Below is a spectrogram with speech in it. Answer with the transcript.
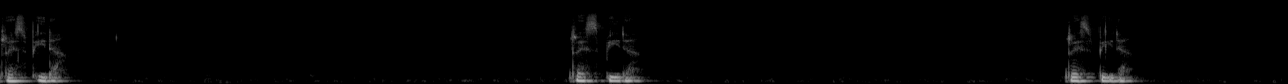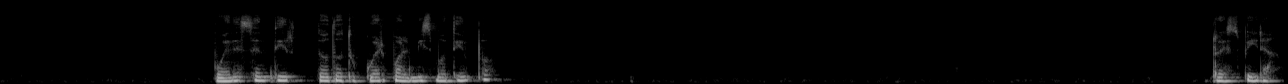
Respira. Respira. Respira. ¿Puedes sentir todo tu cuerpo al mismo tiempo? Respira.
